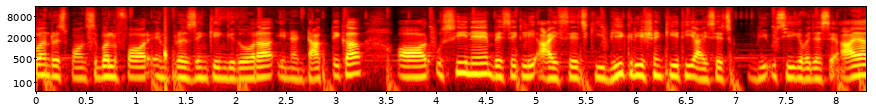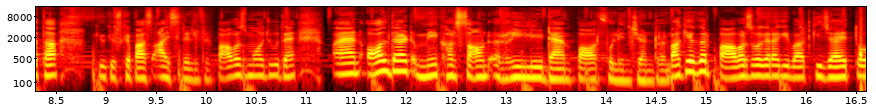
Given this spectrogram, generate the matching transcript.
one responsible for imprisoning King Ghidorah in Antarctica और उसी ने बेसिकली आइसेज की भी क्रिएशन की थी। आइसेज भी उसी की वजह से आया था क्योंकि उसके पास आइस रिलेटेड पावर्स मौजूद हैं and all that make her sound really damn powerful in general बाकी अगर पावर्स वगैरह की बात की जाए तो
